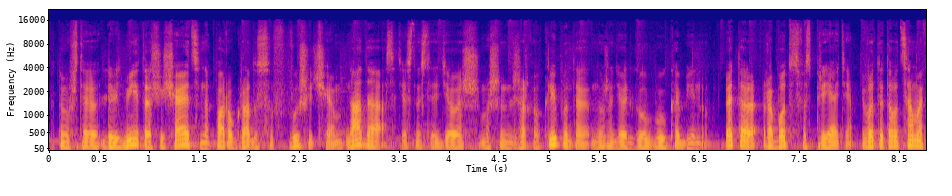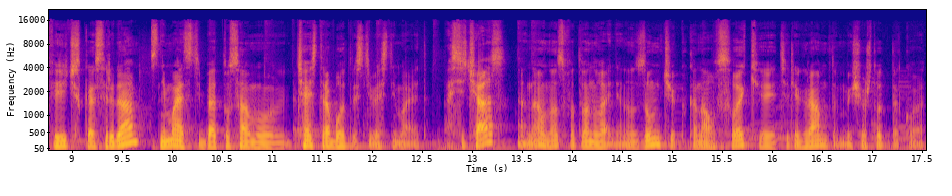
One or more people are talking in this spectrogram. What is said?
Потому что для людьми это ощущается на пару градусов выше, чем надо. А, соответственно, если ты делаешь машину для жаркого климата, нужно делать голубую кабину. Это работа с восприятием. И вот эта вот самая физическая среда снимает с тебя ту самую часть работы с тебя снимает. А сейчас она у нас вот в онлайне. Ну, зумчик, канал в Slack, Telegram, там еще что-то такое.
